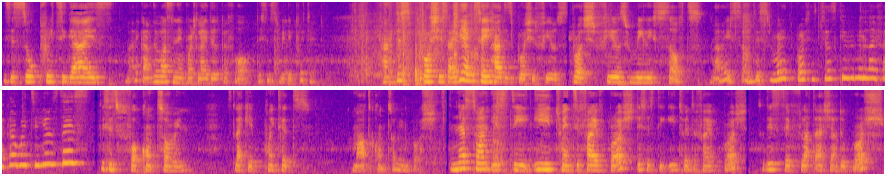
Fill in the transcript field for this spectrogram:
This is so pretty guys. Like i've never seen a brush like this before. This is really pretty. And this brush is i didn't ever tell you how this brush feels. Brush feels really soft nice and this red brush is just giving me life. I can't wait to use this. This is for contouring. It's like a pointed mouth contouring brush. The next one is the e25 brush. This is the e25 brush so this is a flat eyeshadow brush.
